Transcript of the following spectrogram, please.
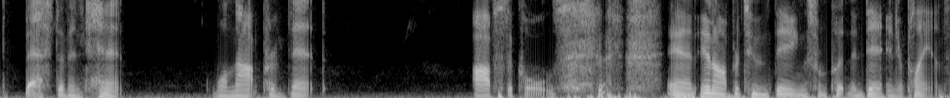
the best of intent will not prevent obstacles and inopportune things from putting a dent in your plans.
